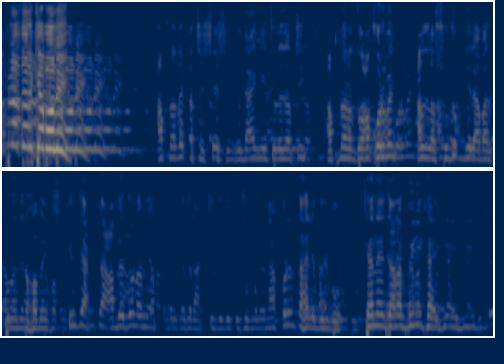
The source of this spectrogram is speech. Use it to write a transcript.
আপনাদেরকে বলি, আপনাদের কাছে শেষ বিদায় নিয়ে চলে যাচ্ছি। আপনারা দোয়া করবেন, আল্লাহ সুযোগ দিলে আবার কোনোদিন হবে। কিন্তু একটা আবেদন আমি আপনাদের কাছে রাখছি, যদি কিছু মনে না করেন তাহলে বলব। কেন যারা বিড়ি খায়, বিড়ি বিড়ি বুঝে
